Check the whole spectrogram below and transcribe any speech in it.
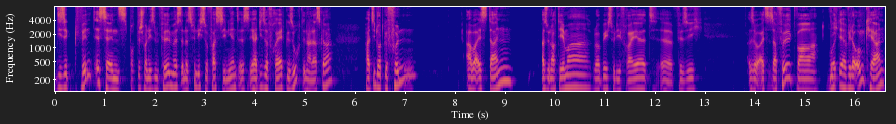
diese Quintessenz praktisch von diesem Film ist, und das finde ich so faszinierend, ist, er hat diese Freiheit gesucht in Alaska, hat sie dort gefunden, aber ist dann, also nachdem er, glaube ich, so die Freiheit äh, für sich, also als es erfüllt war, wollte er wieder umkehren,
